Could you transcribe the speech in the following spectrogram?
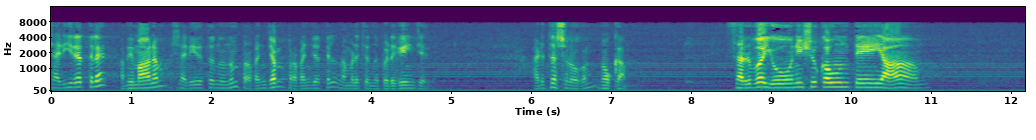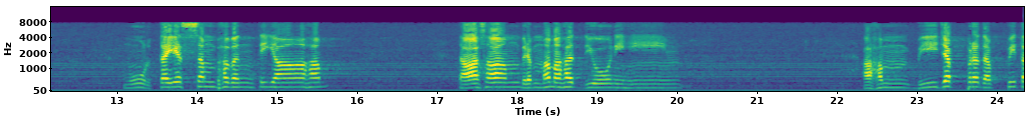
ശരീരത്തിലെ അഭിമാനം ശരീരത്തിൽ നിന്നും പ്രപഞ്ചം പ്രപഞ്ചത്തിൽ നമ്മൾ ചെന്ന് പെടുകയും ചെയ്തു. അടുത്ത ശ്ലോകം നോക്കാം. സർവയോനിഷു കൗന്തേയാം മൂർത്തയ സംഭവന്തി യാഹം താസാം ബ്രഹ്മമഹദ്യോനി അഹം ബീജപ്രദപ്പിത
